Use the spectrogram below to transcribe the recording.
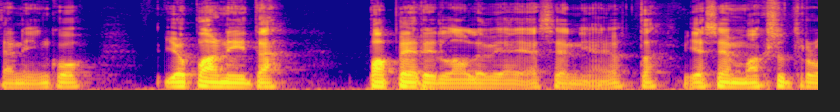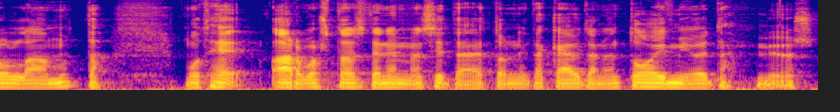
ja niin kuin jopa niitä paperilla olevia jäseniä, jotta jäsenmaksut rullaa, mutta, mutta he arvostavat enemmän sitä, että on niitä käytännön toimijoita myös.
